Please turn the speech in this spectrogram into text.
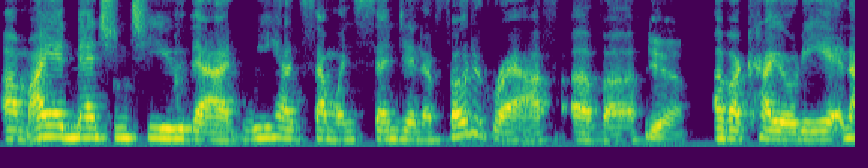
um, I had mentioned to you that we had someone send in a photograph of a Yeah. of a coyote, and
